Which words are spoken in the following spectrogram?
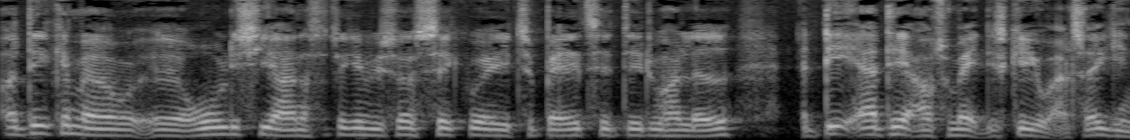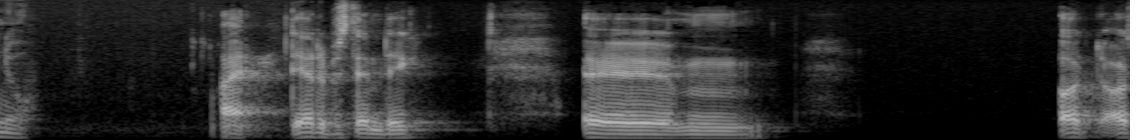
og det kan man jo øh, roligt sige, Anders, så det kan vi så segue tilbage til det, du har lavet, at det er det automatiske jo altså ikke endnu. Nej, det er det bestemt ikke. Øhm, og, og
